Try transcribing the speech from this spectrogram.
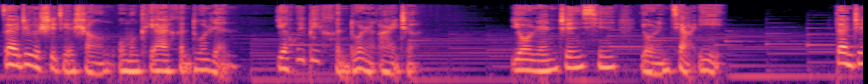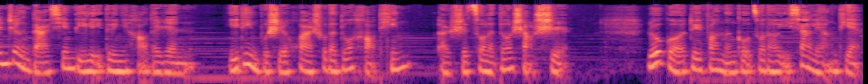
在这个世界上，我们可以爱很多人，也会被很多人爱着。有人真心，有人假意。但真正打心底里对你好的人，一定不是话说的多好听，而是做了多少事。如果对方能够做到以下两点，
